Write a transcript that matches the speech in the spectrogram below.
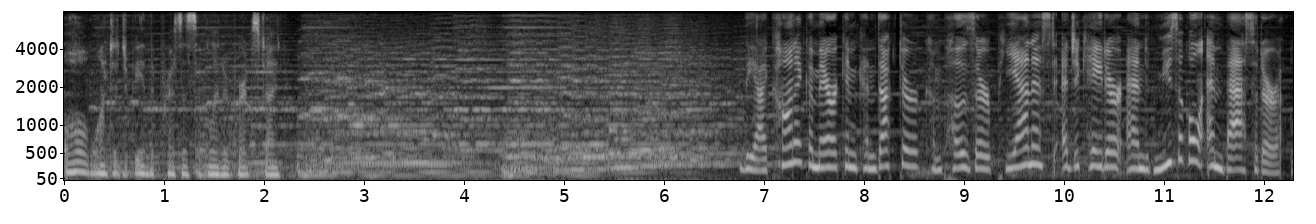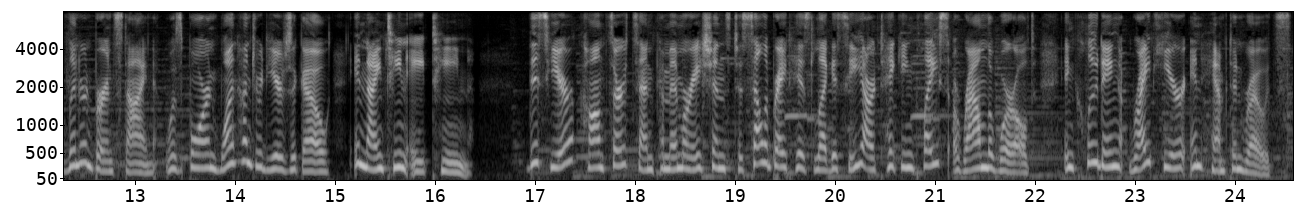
all wanted to be in the presence of Leonard Bernstein. The iconic American conductor, composer, pianist, educator, and musical ambassador Leonard Bernstein was born 100 years ago in 1918. This year, concerts and commemorations to celebrate his legacy are taking place around the world, including right here in Hampton Roads.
